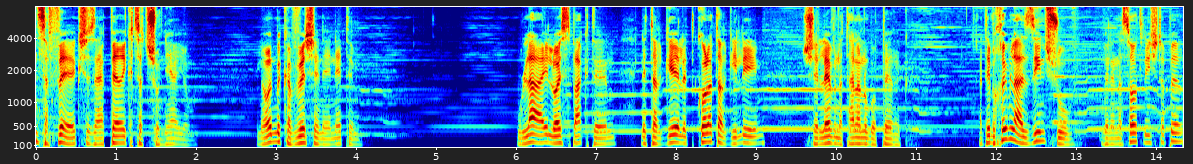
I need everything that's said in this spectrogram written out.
אין ספק שזה היה פרק קצת שונה היום. מאוד מקווה שנהניתם. אולי לא הספקתם לתרגל את כל התרגילים שלב נתן לנו בפרק. אתם יכולים להאזין שוב ולנסות להשתפר.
